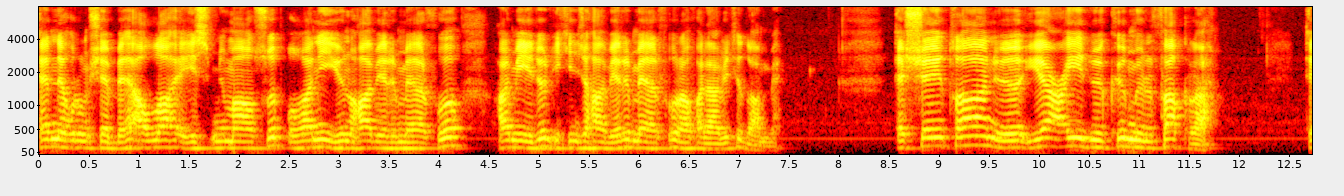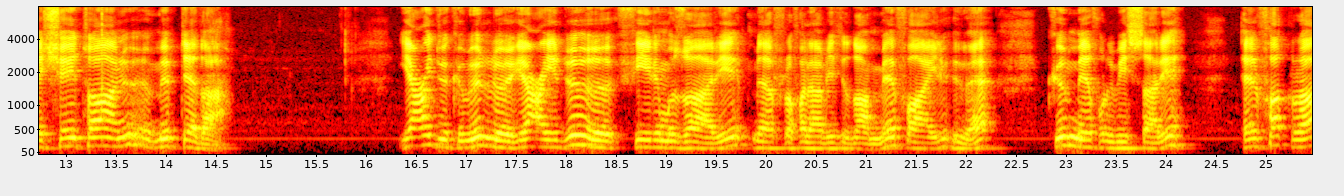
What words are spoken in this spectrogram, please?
ennehu müşebbehe Allah ismi mansup ganiyyun haberi merfu hamidun ikinci haberi merfu raf alameti damme. Eşşeytanü ya'idukumul fakra. Eşşeytanü mübteda. Ya'idukumul ya'idu fiil muzari merfu raf alameti damme faili hüve küm mef'ul bisari el fakra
